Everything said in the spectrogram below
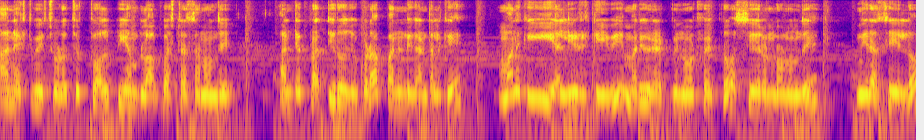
ఆ నెక్స్ట్ మీరు చూడొచ్చు ట్వెల్వ్ పిఎం బ్లాక్ బస్టర్స్ అని ఉంది. అంటే ప్రతిరోజు కూడా పన్నెండు గంటలకి మనకి ఈ ఎల్ఈడి టీవీ మరియు Redmi note five pro sale ఉండనుంది. మీరు ఆ సేల్లో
